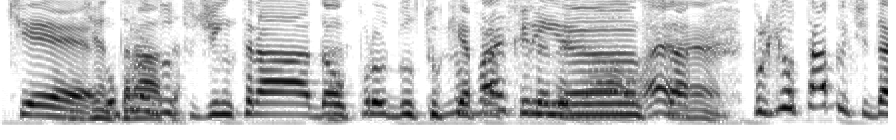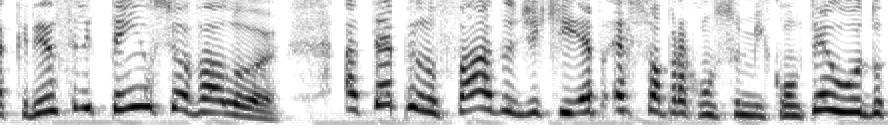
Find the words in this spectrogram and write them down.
que é De o produto de entrada, o produto que Não é pra criança. legal, é. Porque o tablet da criança ele tem o seu valor. Até pelo fato de que é, é só pra consumir conteúdo.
